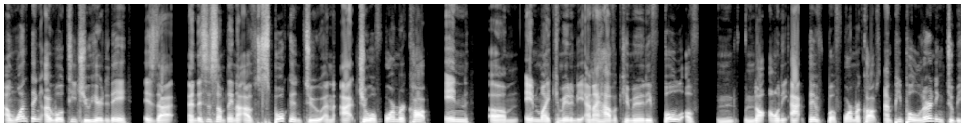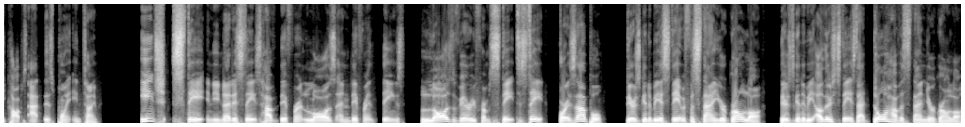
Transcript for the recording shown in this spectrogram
And one thing I will teach you here today is that and this is something that I've spoken to an actual former cop in um in my community and I have a community full of not only active but former cops and people learning to be cops at this point in time each state in the United States have different laws and different things. Laws vary from state to state. For example, there's going to be a state with a stand your ground law. There's going to be other states that don't have a stand your ground law.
